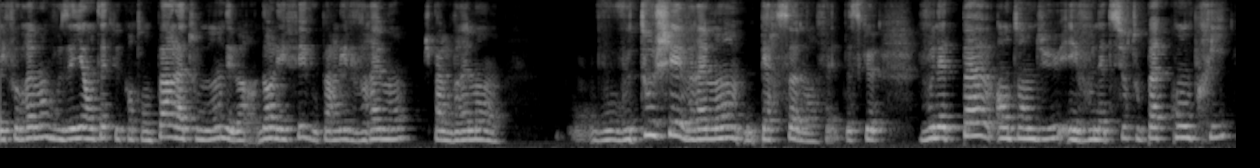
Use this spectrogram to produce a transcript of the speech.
il faut vraiment que vous ayez en tête que quand on parle à tout le monde, eh ben, dans les faits, vous parlez vraiment, je parle vraiment vous, vous touchez vraiment personne en fait, parce que vous n'êtes pas entendu et vous n'êtes surtout pas compris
